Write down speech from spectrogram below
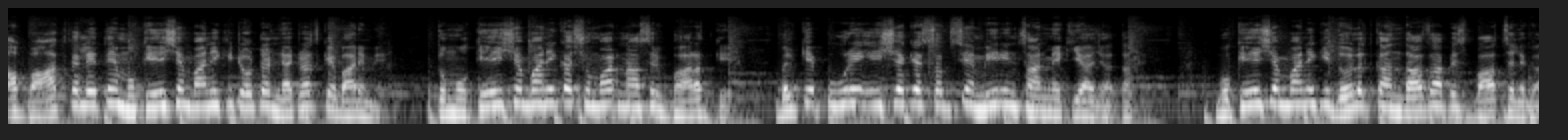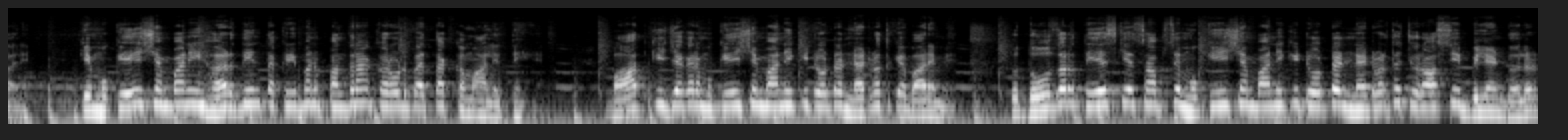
अब बात कर लेते हैं मुकेश अंबानी की टोटल नेटवर्थ के बारे में। तो मुकेश अंबानी का शुमार ना सिर्फ़ भारत के, बल्कि पूरे एशिया के सबसे अमीर इंसान में किया जाता है। मुकेश अंबानी की दौलत का अंदाज़ा आप इस बात से लगा लें कि मुकेश अंबानी हर दिन तकरीबन 15 करोड़ रुपए तक कमा लेते हैं। बात कीजिए अगर मुकेश अंबानी की टोटल नेटवर्थ के बारे में तो 2023 के हिसाब से मुकेश अंबानी की टोटल नेटवर्थ है चौरासी बिलियन डॉलर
